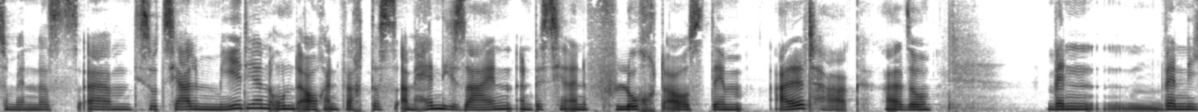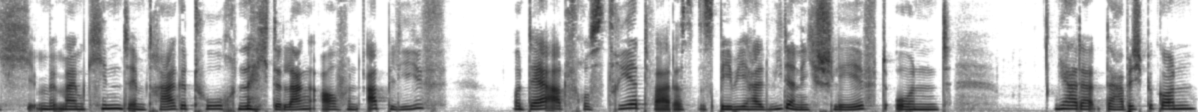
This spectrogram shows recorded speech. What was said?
zumindest ähm, die sozialen Medien und auch einfach das am Handy sein ein bisschen eine Flucht aus dem Alltag. Also wenn, wenn ich mit meinem Kind im Tragetuch nächtelang auf und ab lief und derart frustriert war, dass das Baby halt wieder nicht schläft und ja, da, da habe ich begonnen,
